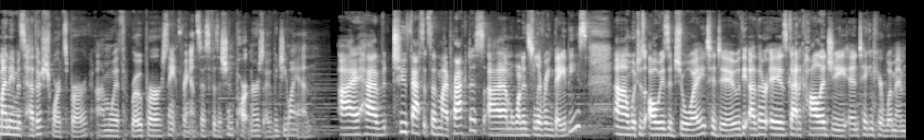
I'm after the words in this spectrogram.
My name is Heather Schwartzberg. I'm with Roper St. Francis Physician Partners OBGYN. I have two facets of my practice. Um, one is delivering babies, um, which is always a joy to do. The other is gynecology and taking care of women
